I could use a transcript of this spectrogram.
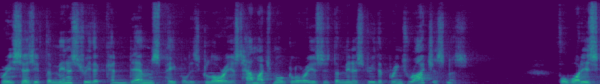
where he says, If the ministry that condemns people is glorious, how much more glorious is the ministry that brings righteousness? For what is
